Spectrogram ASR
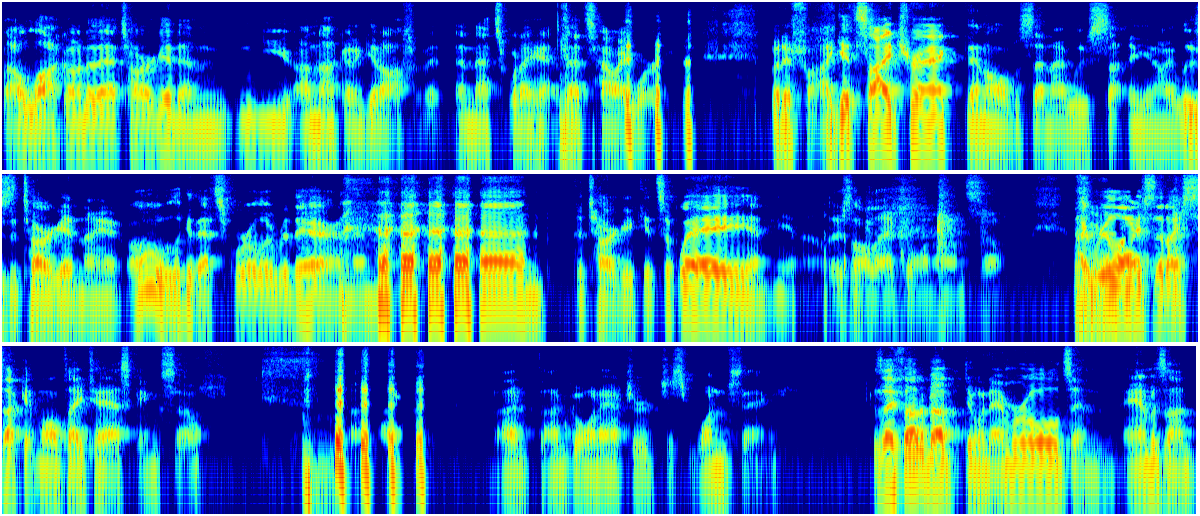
I'll lock onto that target, and you, I'm not going to get off of it. And that's what I have. That's how I work. but if I get sidetracked, then all of a sudden I lose. You know, I lose the target, and I oh look at that squirrel over there, and then the target gets away, and you know there's all that going on. So I realize that I suck at multitasking. So I, I'm, I'm going after just one thing because I thought about doing emeralds and Amazon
